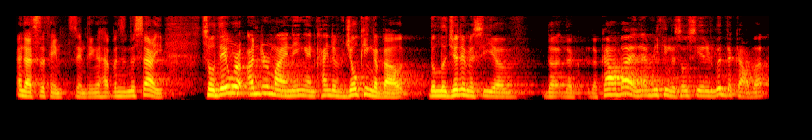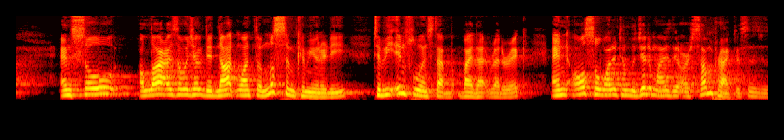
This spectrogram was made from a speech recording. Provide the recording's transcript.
And that's the same, same thing that happens in the sa'i. So they were undermining and kind of joking about the legitimacy of the, the, the Kaaba and everything associated with the Kaaba. And so Allah Azza wa did not want the Muslim community to be influenced by that rhetoric and also wanted to legitimize there are some practices,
